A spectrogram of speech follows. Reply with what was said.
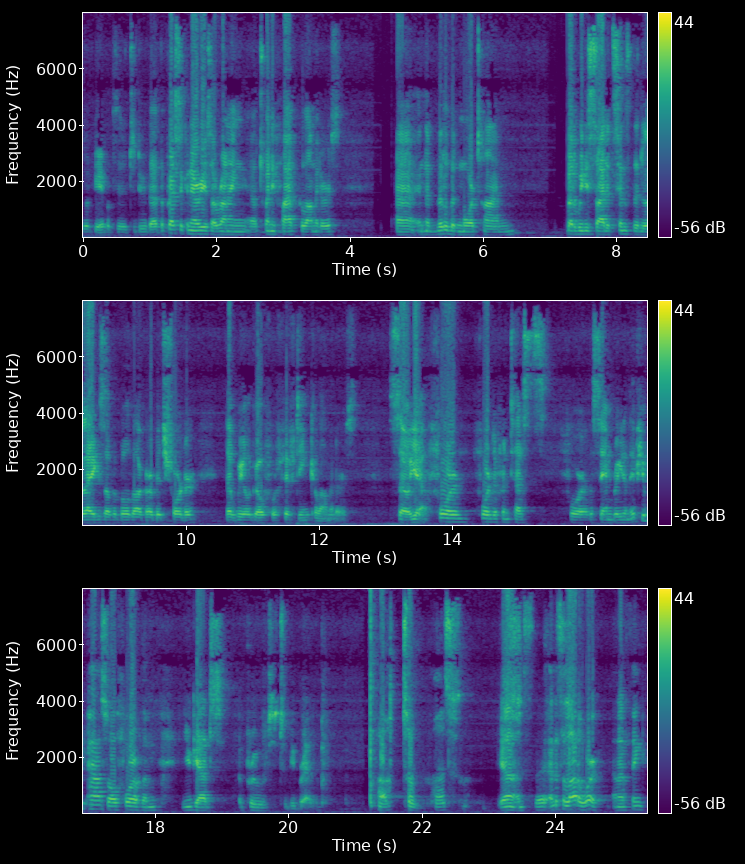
would be able to, to do that. The Presa Canarios are running uh, 25 kilometers uh, in a little bit more time. But we decided since the legs of a bulldog are a bit shorter that we'll go for 15 kilometers. So yeah, four four different tests for the same breed, and if you pass all four of them, you get approved to be bred. Awesome. That's yeah, it's, uh, and it's a lot of work, and I think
